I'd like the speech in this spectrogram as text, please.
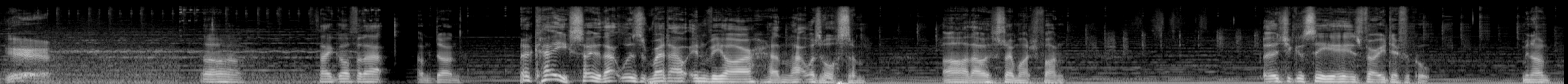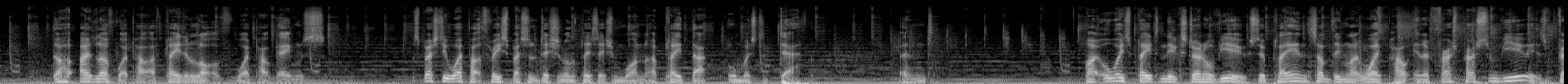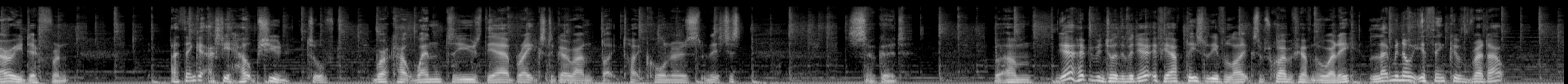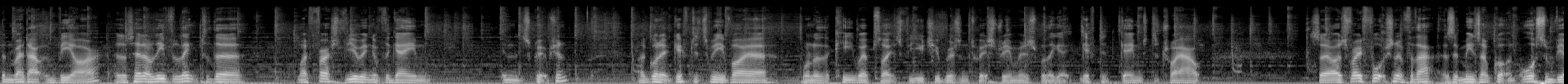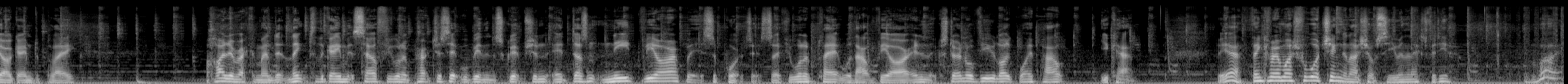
yeah! Oh, thank God for that. I'm done. Okay, so that was Redout in VR, and that was awesome. Oh, that was so much fun. As you can see, it is very difficult. I mean, I'm, I love Wipeout. I've played a lot of Wipeout games, especially Wipeout 3 Special Edition on the PlayStation 1. I played that almost to death. And I always played in the external view, so playing something like Wipeout in a first person view is very different. I think it actually helps you sort of work out when to use the air brakes to go around like tight corners, and it's just so good. But um, yeah, hope you've enjoyed the video. If you have, please leave a like, subscribe if you haven't already. Let me know what you think of Redout and Redout in VR. As I said, I'll leave the link to the my first viewing of the game in the description. I got it gifted to me via one of the key websites for YouTubers and Twitch streamers where they get gifted games to try out. So I was very fortunate for that, as it means I've got an awesome VR game to play. Highly recommend it. Link to the game itself if you want to purchase it will be in the description. It doesn't need VR, but it supports it. So if you want to play it without VR in an external view like Wipeout, you can. But yeah, thank you very much for watching, and I shall see you in the next video. Bye.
